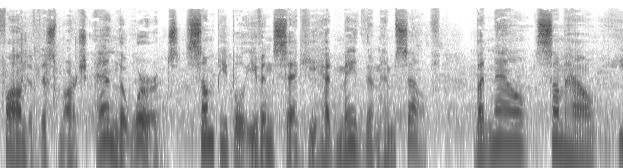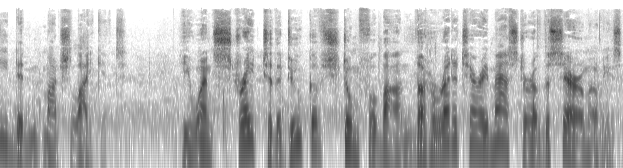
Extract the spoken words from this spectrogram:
Fond of this march and the words. Some people even said he had made them himself. But now, somehow, he didn't much like it. He went straight to the Duke of Stumpfelbahn, the hereditary master of the ceremonies,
